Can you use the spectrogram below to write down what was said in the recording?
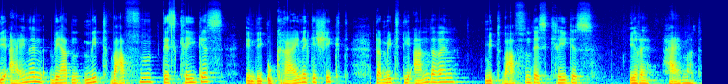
Die einen werden mit Waffen des Krieges in die Ukraine geschickt, damit die anderen mit Waffen des Krieges ihre Heimat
